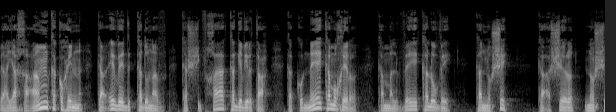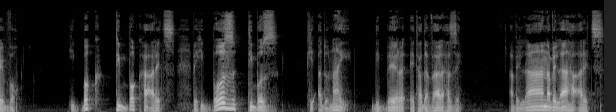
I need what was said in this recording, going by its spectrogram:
והיה כעם ככהן, כעבד כדוניו, כשפחה כגבירתה, כקונה כמוכר, כמלווה כלווה, כנושה, כאשר נושה בו. היבוק תיבוק הארץ, והיבוז תיבוז, כי אדוני דיבר את הדבר הזה. אבלה נבלה הארץ,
